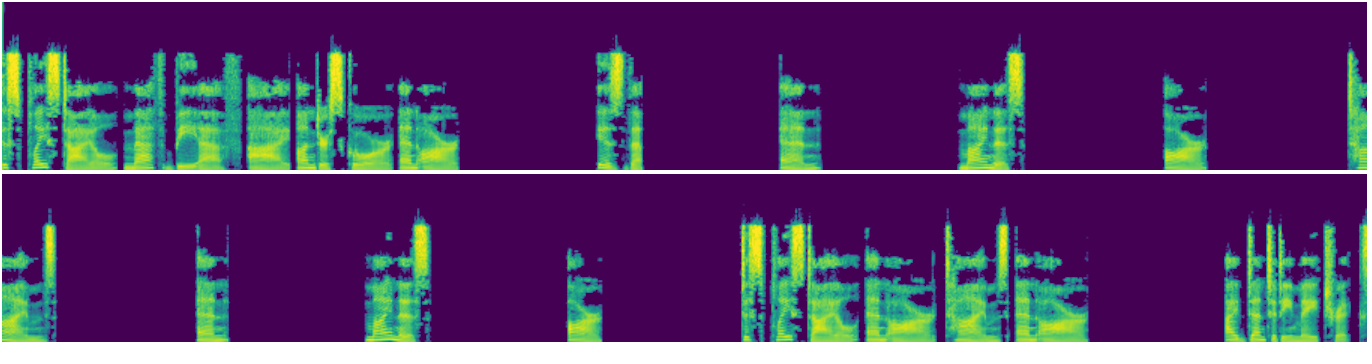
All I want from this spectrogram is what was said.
display style math BF I underscore NR is the N minus R times N minus R display style nr times nr identity matrix.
